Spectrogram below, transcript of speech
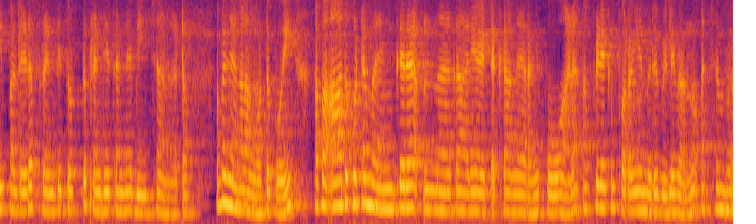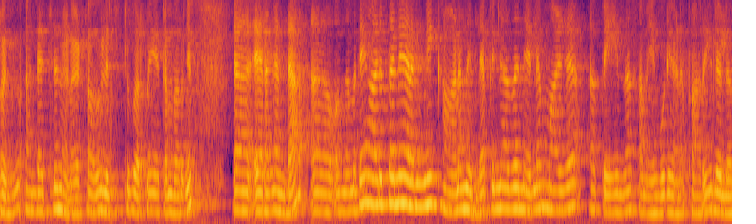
ഈ പള്ളിയുടെ ഫ്രണ്ടിൽ തൊട്ട് ഫ്രണ്ടിൽ തന്നെ ബീച്ചാണ് കേട്ടോ. അപ്പോൾ ഞങ്ങൾ അങ്ങോട്ട് പോയി. അപ്പോൾ ആദ്യക്കൂട്ടം ഭയങ്കര കാര്യമായിട്ടൊക്കെ അങ്ങ് ഇറങ്ങി പോവാണ്. അപ്പോഴേക്കും പുറകെ നിന്നൊരു വിളി വന്നു. അച്ഛൻ പറഞ്ഞു എന്റെ അച്ഛനാണ് കേട്ടോ. വിളിച്ചിട്ട് പറഞ്ഞു ഏട്ടൻ പറഞ്ഞു ഇറങ്ങണ്ട. ഒന്നാമതേ ആരും തന്നെ ഇറങ്ങി കാണുന്നില്ല. പിന്നെ അത് തന്നെയല്ല മഴ പെയ്യുന്ന സമയം കൂടിയാണ്. അപ്പോൾ അറിയില്ലല്ലോ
